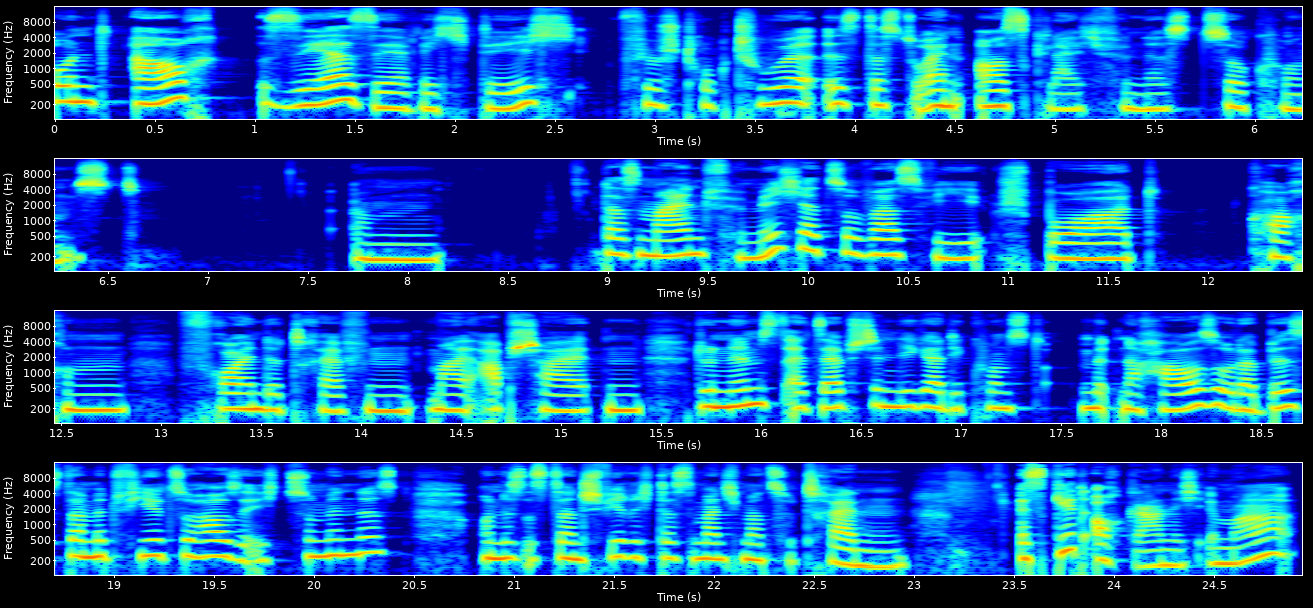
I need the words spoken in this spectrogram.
Und auch sehr, sehr wichtig für Struktur ist, dass du einen Ausgleich findest zur Kunst. Ähm, das meint für mich jetzt sowas wie Sport, kochen, Freunde treffen, mal abschalten. Du nimmst als Selbstständiger die Kunst mit nach Hause oder bist damit viel zu Hause, ich zumindest. Und es ist dann schwierig, das manchmal zu trennen. Es geht auch gar nicht immer.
